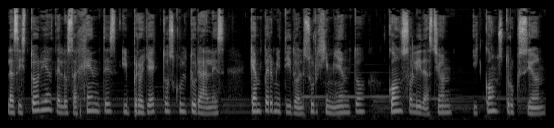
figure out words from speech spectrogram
las historias de los agentes y proyectos culturales que han permitido el surgimiento, consolidación y construcción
